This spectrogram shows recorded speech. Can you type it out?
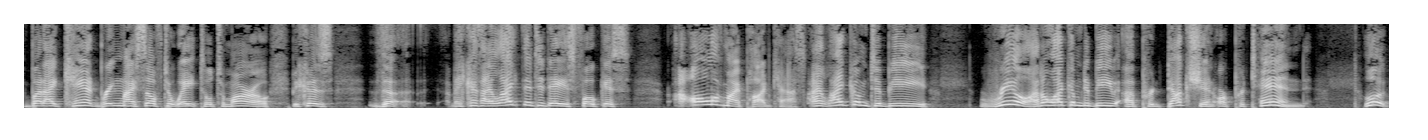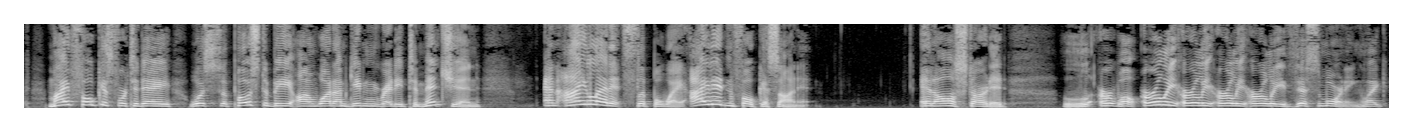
but I can't bring myself to wait till tomorrow because the, because I like the today's focus, all of my podcasts, I like them to be real. I don't like them to be a production or pretend. Look, my focus for today was supposed to be on what I'm getting ready to mention, and I let it slip away. I didn't focus on it. It all started er, well, early, early, early, early this morning, like,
